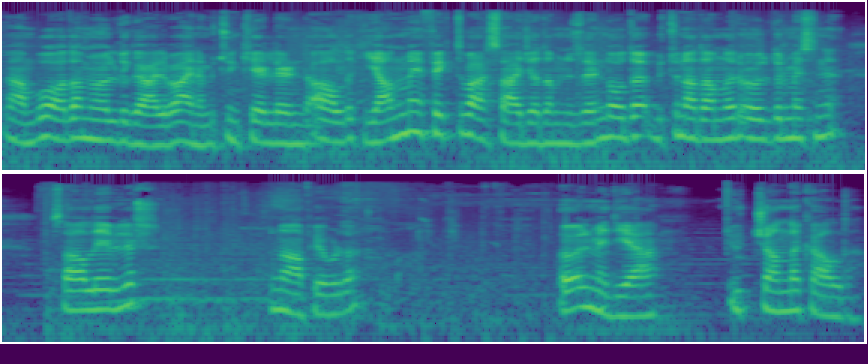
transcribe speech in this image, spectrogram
Tamam bu adam öldü galiba. Aynen bütün kerilerini de aldık. Yanma efekti var sadece adamın üzerinde. O da bütün adamları öldürmesini sağlayabilir. Bu ne yapıyor burada? Ölmedi ya. 3 canda kaldı.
